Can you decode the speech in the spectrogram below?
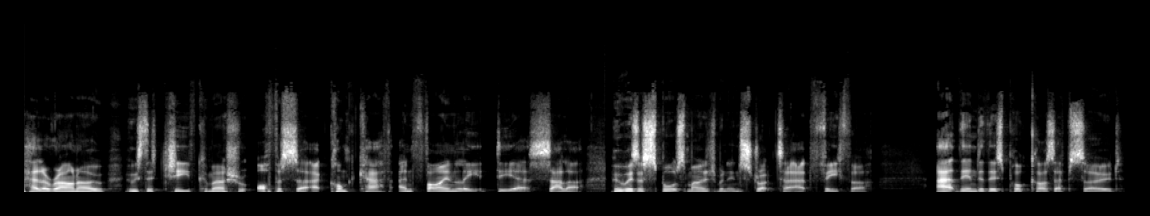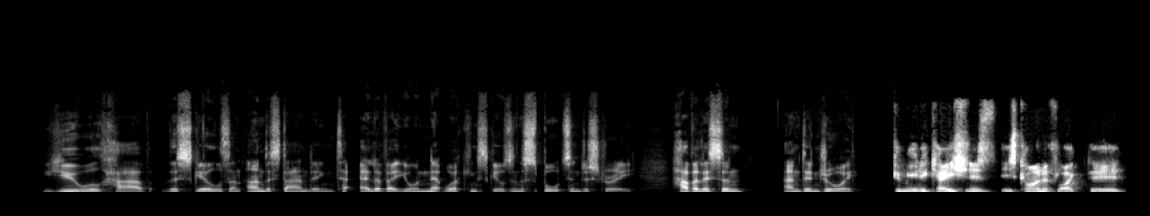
Pellerano, who's the Chief Commercial Officer at CONCACAF. And finally, Diaa Salah, who is a sports management instructor at FIFA. At the end of this podcast episode, you will have the skills and understanding to elevate your networking skills in the sports industry. Have a listen and enjoy. Communication is, is kind of like the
